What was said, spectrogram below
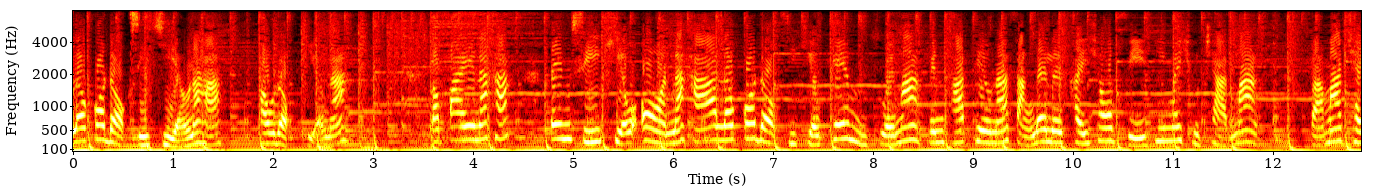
แล้วก็ดอกสีเขียวนะคะ เทาดอกเขียวนะ ต่อไปนะคะ เป็นสีเขียวอ่อนนะคะ แล้วก็ดอกสีเขียวเข้ม สวยมากเป็นพาสเทลนะ สั่งได้เลยใครชอบสีที่ไม่ฉูดฉาดมาก สามารถใช้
